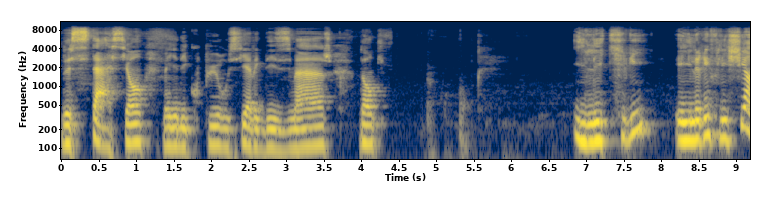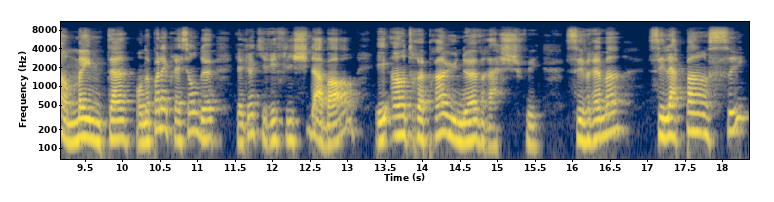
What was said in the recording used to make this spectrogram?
de citations, mais il y a des coupures aussi avec des images. Donc, il écrit et il réfléchit en même temps. On n'a pas l'impression de quelqu'un qui réfléchit d'abord et entreprend une œuvre achevée. C'est vraiment, c'est la pensée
